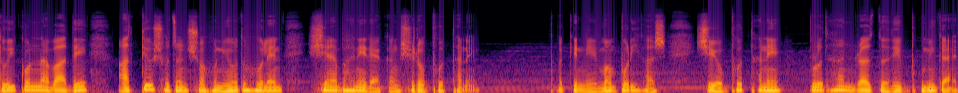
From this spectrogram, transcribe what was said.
দুই কন্যা বাদে আত্মীয় স্বজন সহ নিহত হলেন সেনাবাহিনীর একাংশের অভ্যুত্থানে। ভাগ্যের নির্মম পরিহাস সেই অভ্যুত্থানে প্রধান রাজনৈতিক ভূমিকায়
